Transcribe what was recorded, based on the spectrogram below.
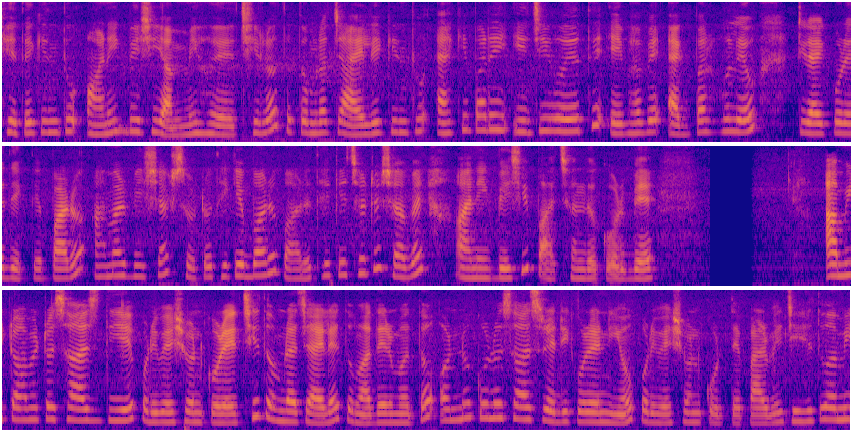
খেতে কিন্তু অনেক বেশি আম্মি হয়েছিল, তো তোমরা চাইলে কিন্তু একেবারেই ইজি ওয়েতে এইভাবে একবার হলেও ট্রাই করে দেখতে পারো। আমার বিশ্বাস ছোট থেকে বড় বড় থেকে ছোট সবাই অনেক বেশি পছন্দ করবে। আমি টমেটো সস দিয়ে পরিবেশন করেছি, তোমরা চাইলে তোমাদের মতো অন্য কোনো সস রেডি করে নিয়েও পরিবেশন করতে পারবে। যেহেতু আমি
